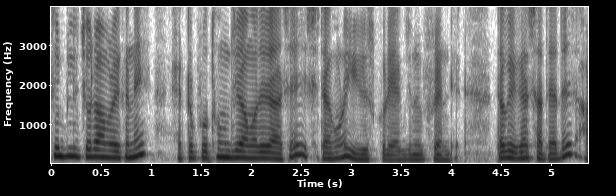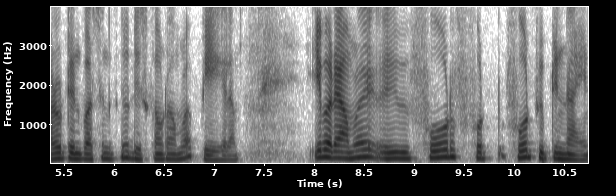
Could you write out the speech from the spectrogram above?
সিম্পলি চলো আমরা এখানে একটা প্রথম যে আমাদের আছে, সেটা আমরা ইউজ করি একজনের ফ্রেন্ডের দেখো, এখানে সাথে সাথে আরও টেন পার্সেন্ট কিন্তু ডিসকাউন্ট আমরা পেয়ে গেলাম। এবারে আমরা এই four four fifty nine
